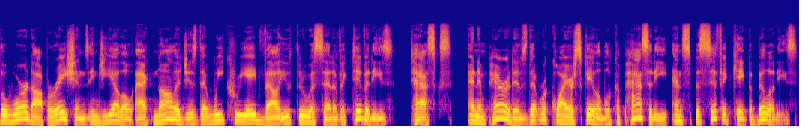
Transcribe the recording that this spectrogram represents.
The word operations in GLO acknowledges that we create value through a set of activities, tasks, and imperatives that require scalable capacity and specific capabilities.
